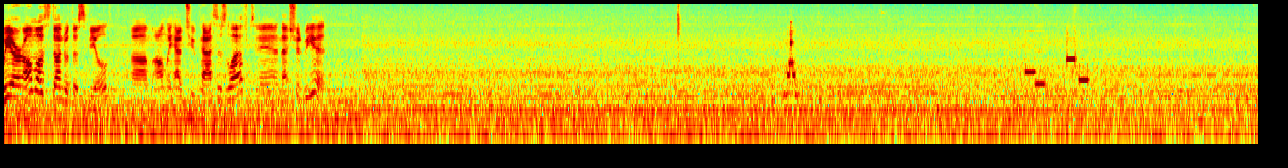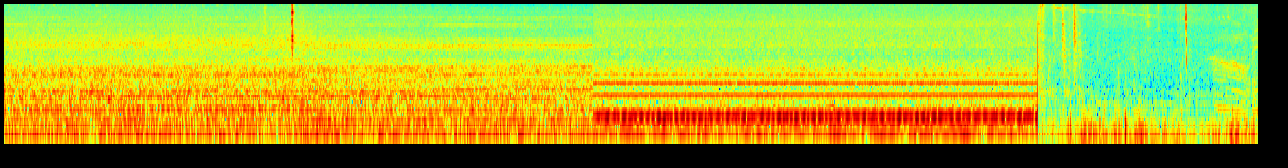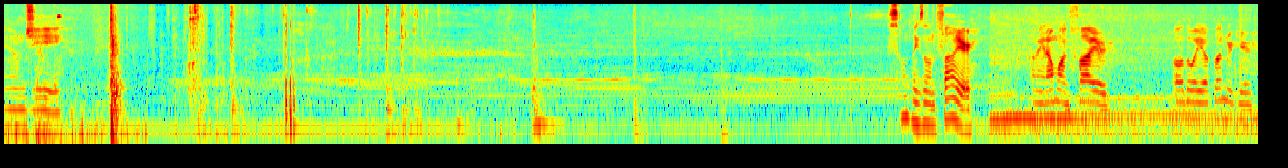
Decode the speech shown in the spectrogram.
We are almost done with this field. Um, I only have two passes left, and that should be it. Something's on fire. I mean, I'm on fire all the way up under here.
